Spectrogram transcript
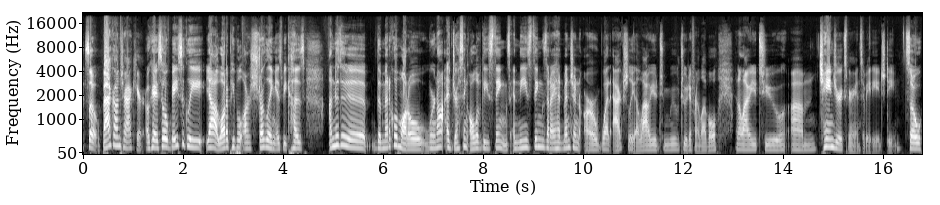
so back on track here. Okay, so basically, yeah, a lot of people are struggling is because under the the medical model, we're not addressing all of these things. And these things that I had mentioned are what actually allow you to move to a different level and allow you to um, change your experience of ADHD. So,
